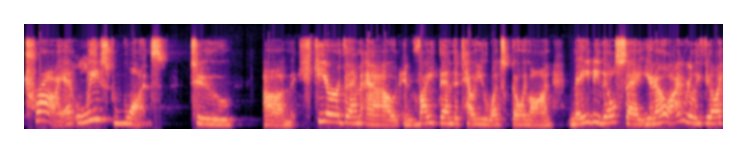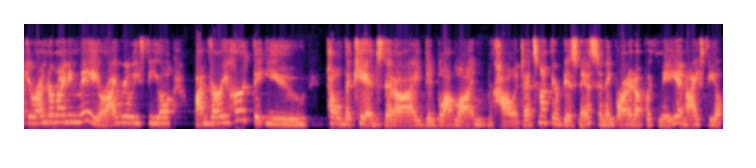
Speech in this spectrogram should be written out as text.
try at least once to um, hear them out, invite them to tell you what's going on. Maybe they'll say, you know, I really feel like you're undermining me, or I really feel I'm very hurt that you told the kids that I did blah blah in college. That's not their business. And they brought it up with me. And I feel,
